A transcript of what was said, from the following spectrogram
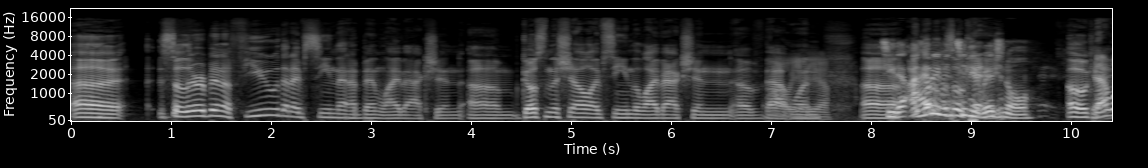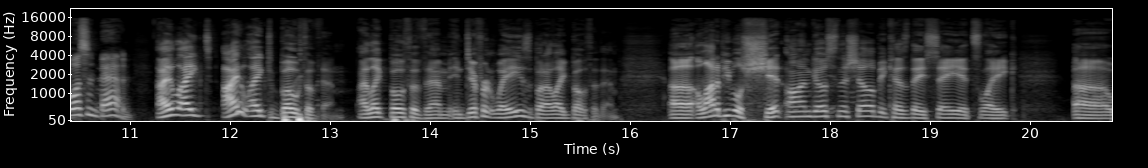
Uh, so there have been a few that I've seen that have been live action. Um, Ghost in the Shell, I've seen the live action of that oh, yeah, one. yeah. Uh, See that? I, thought haven't even was seen the original. Oh, okay. That wasn't bad. I liked I liked both of them. I like both of them in different ways, but I like both of them. Uh, a lot of people shit on Ghost in the Shell because they say it's like uh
